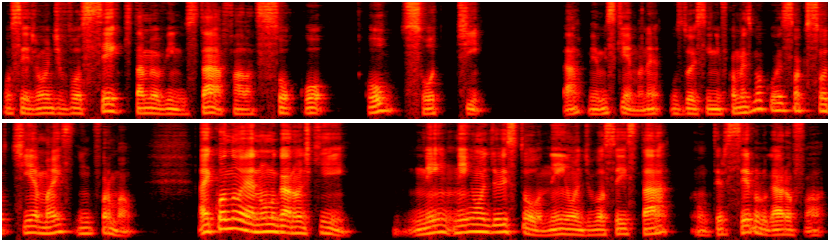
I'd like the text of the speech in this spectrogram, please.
ou seja, onde você que está me ouvindo está, fala soco ou soti, tá? Mesmo esquema, né? Os dois significam a mesma coisa, só que soti é mais informal. Aí quando é num lugar onde que nem, nem onde eu estou, nem onde você está, um terceiro lugar eu falo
